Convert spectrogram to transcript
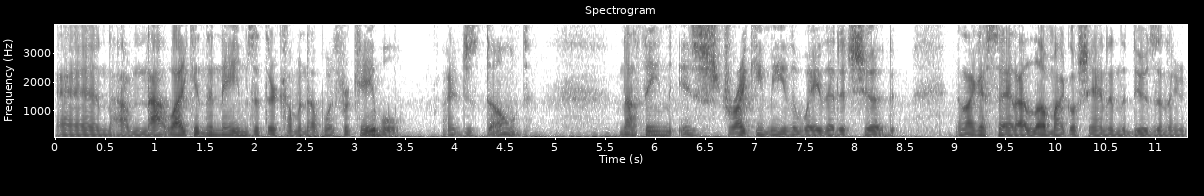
and I'm not liking the names that they're coming up with for Cable. I just don't. Nothing is striking me the way that it should. And like I said, I love Michael Shannon. The dude's an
